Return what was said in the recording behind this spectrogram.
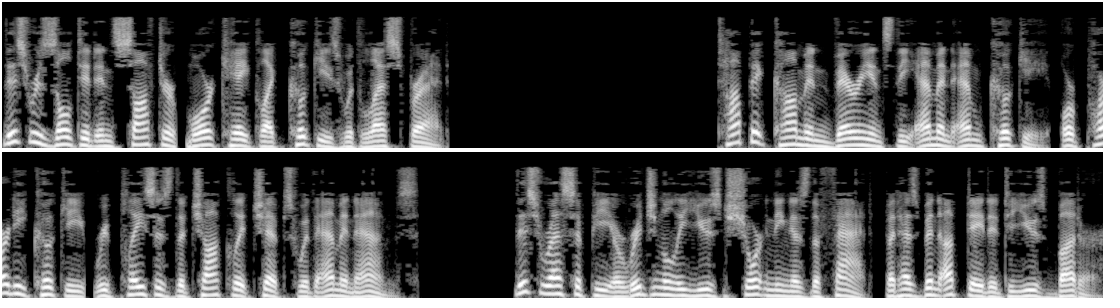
This resulted in softer, more cake-like cookies with less spread. Topic common variants The M&M cookie, or party cookie, replaces the chocolate chips with M&Ms. This recipe originally used shortening as the fat, but has been updated to use butter.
